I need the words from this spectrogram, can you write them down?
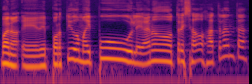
Bueno, eh, Deportivo Maipú le ganó 3 a 2 a Atlanta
